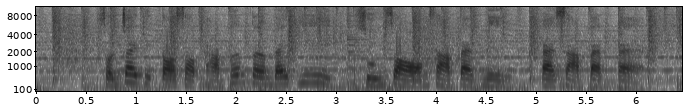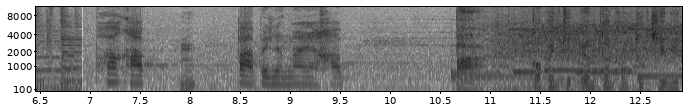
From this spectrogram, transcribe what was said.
16 สนใจติดต่อสอบถามเพิ่มเติมได้ที่ 02-381-8388 พ่อครับหืมป่าเป็นยังไงอะครับ ป่าก็เป็นจุดเริ่มต้นของทุกชีวิต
